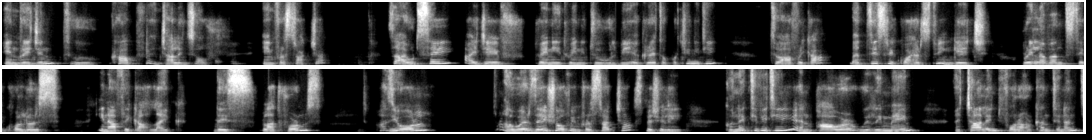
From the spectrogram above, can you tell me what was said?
in region to crop and challenge of infrastructure. So I would say IGF 2022 will be a great opportunity to Africa, but this requires to engage relevant stakeholders in Africa, like these platforms as you all aware, the issue of infrastructure, especially connectivity and power will remain a challenge for our continent,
